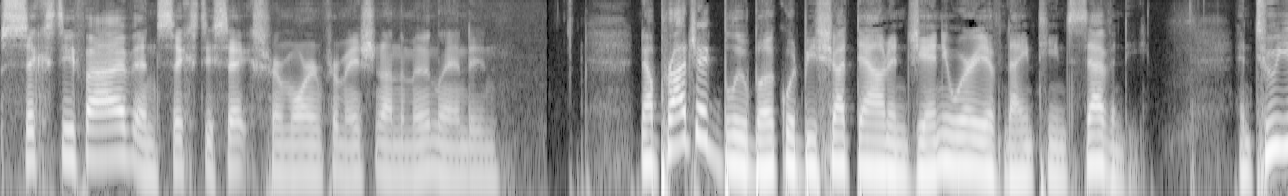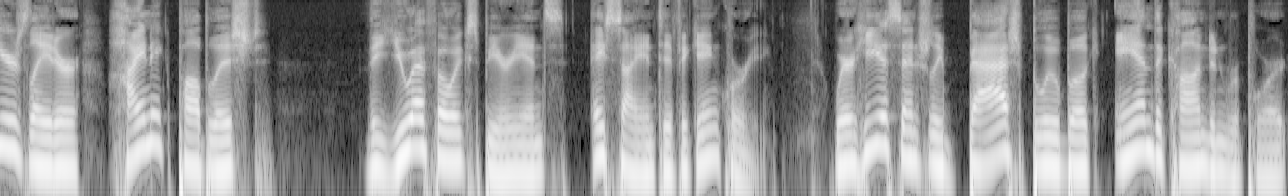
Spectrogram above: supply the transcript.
65 and 66 for more information on the moon landing. Now, Project Blue Book would be shut down in January of 1970. And two years later, Hynek published The UFO Experience, a Scientific Inquiry, where he essentially bashed Blue Book and the Condon Report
